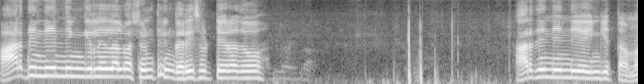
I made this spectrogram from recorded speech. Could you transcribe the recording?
ಆರು ದಿನದಿಂದ ಹಿಂಗಿರ್ಲಿಲ್ಲಲ್ವ ಶುಂಠಿ ಹಿಂಗೆ ಗರಿ ಸುಟ್ಟಿರೋದು? ಆರು ದಿನದಿಂದ ಹಿಂಗಿತ್ತಮ್ಮ?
